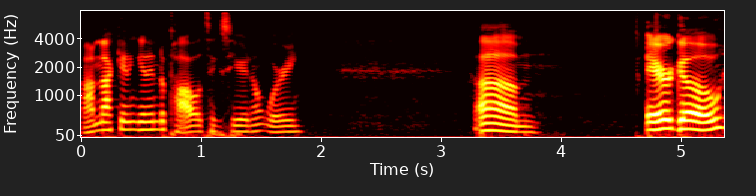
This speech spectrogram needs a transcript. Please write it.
I'm not going to get into politics here, don't worry. Um, ergo,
